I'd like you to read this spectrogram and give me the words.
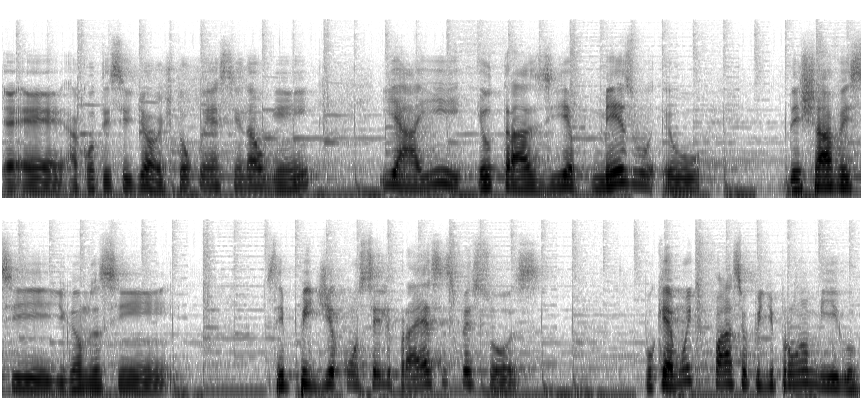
é, é, acontecia de, ó, estou conhecendo alguém, e aí eu trazia, mesmo eu deixava esse, digamos assim, sempre pedia conselho para essas pessoas, porque é muito fácil eu pedir para um amigo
